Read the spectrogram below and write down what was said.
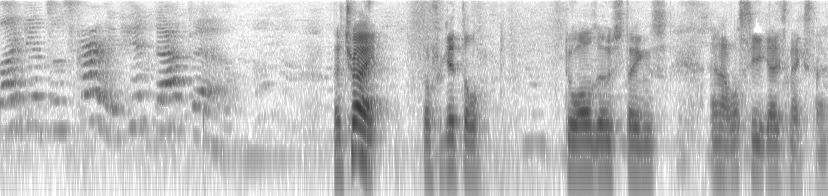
like and subscribe and hit that bell. That's right. Don't forget to do all those things, and I will see you guys next time.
